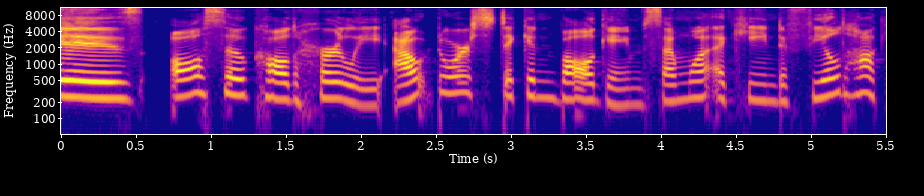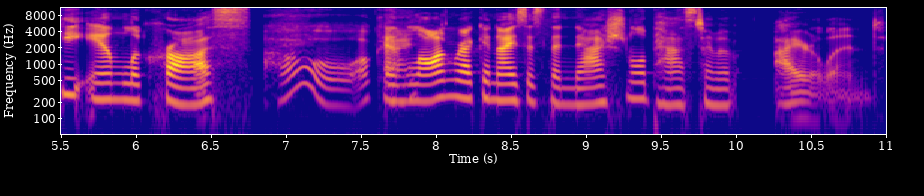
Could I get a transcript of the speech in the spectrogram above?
is also called hurley, outdoor stick and ball game, somewhat akin to field hockey and lacrosse, Oh, okay. and long recognized as the national pastime of Ireland.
